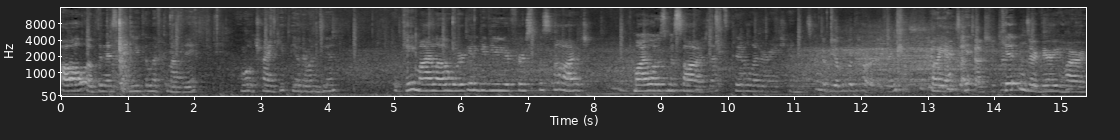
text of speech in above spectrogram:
all open this and you can lift them out, eh? And we'll try and keep the other ones in. Okay, Milo, we're gonna give you your first massage. Milo's massage, that's good alliteration. It's gonna be a little bit hard, I think. Oh yeah, kit- kittens are very hard.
